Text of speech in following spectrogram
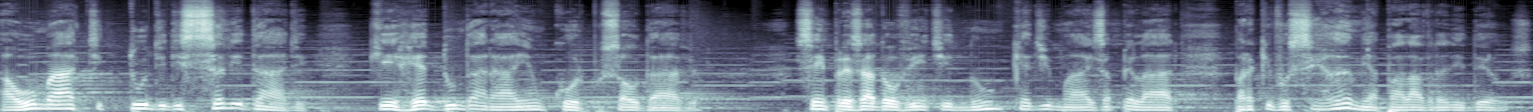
a uma atitude de sanidade que redundará em um corpo saudável. Sem prezado ouvinte, nunca é demais apelar para que você ame a palavra de Deus.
